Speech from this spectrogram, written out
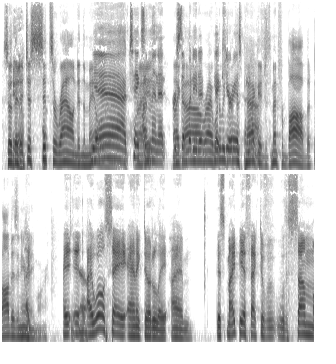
So that Yeah. it just sits around in the mail. Yeah, room, it takes a minute for Like, somebody to all right, what get do we do with curious this package? enough. It's meant for Bob, but Bob isn't here I- anymore. It, it, I will say anecdotally, I'm this might be effective with, with some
